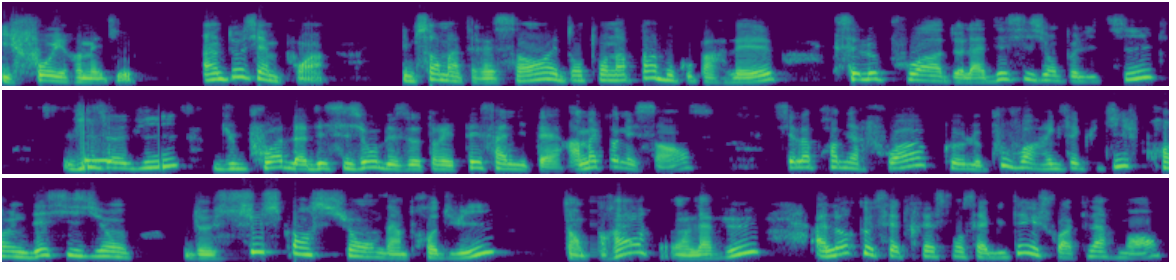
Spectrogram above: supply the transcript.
il faut y remédier. Un deuxième point qui me semble intéressant et dont on n'a pas beaucoup parlé, c'est le poids de la décision politique vis-à-vis du poids de la décision des autorités sanitaires. À ma connaissance, c'est la première fois que le pouvoir exécutif prend une décision de suspension d'un produit temporaire, on l'a vu, alors que cette responsabilité échoue clairement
